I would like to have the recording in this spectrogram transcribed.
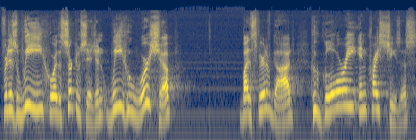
For it is we who are the circumcision, we who worship by the Spirit of God, who glory in Christ Jesus,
